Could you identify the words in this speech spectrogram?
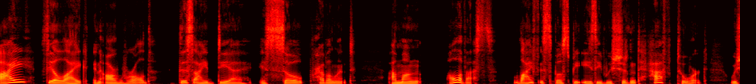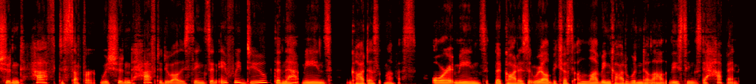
I feel like in our world, this idea is so prevalent among all of us. Life is supposed to be easy. We shouldn't have to work. We shouldn't have to suffer. We shouldn't have to do all these things. And if we do, then that means God doesn't love us. Or it means that God isn't real because a loving God wouldn't allow these things to happen.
